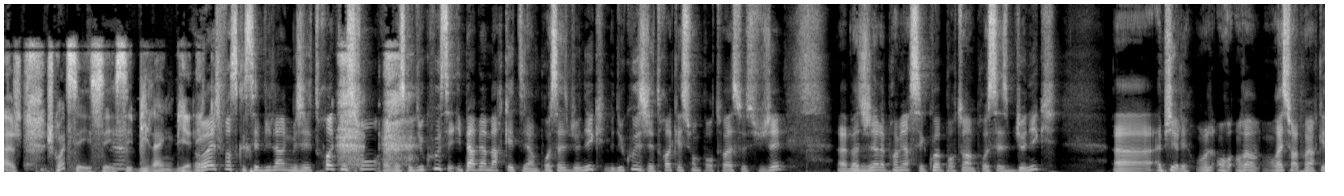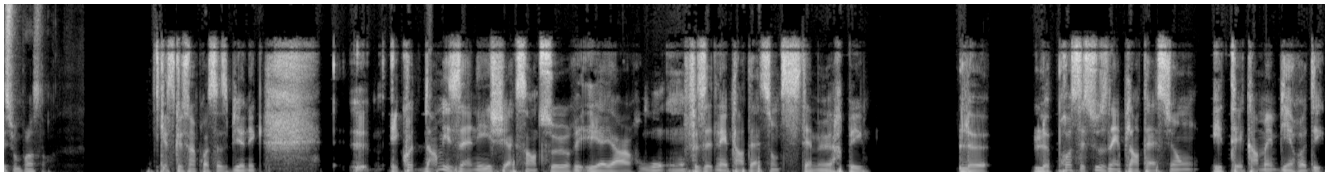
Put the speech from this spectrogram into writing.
je, crois que c'est bilingue, bionique. Ouais, je pense que c'est bilingue. Mais j'ai trois questions euh, parce que du coup, c'est hyper bien marketé, un process bionique. Mais du coup, j'ai trois questions pour toi à ce sujet. Euh, bah, déjà, la première, c'est quoi pour toi un process bionique euh, Et puis, allez, on, on, reste sur la première question pour l'instant. Qu'est-ce que c'est un process bionique Écoute, dans mes années chez Accenture et ailleurs où on faisait de l'implantation de systèmes ERP, le, le processus d'implantation était quand même bien rodé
